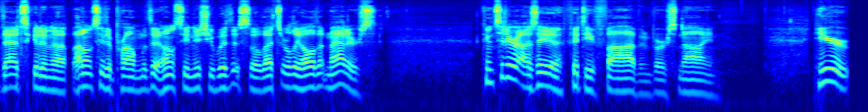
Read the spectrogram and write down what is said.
that's good enough. I don't see the problem with it. I don't see an issue with it, so that's really all that matters. Consider Isaiah 55 and verse 9. Here,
